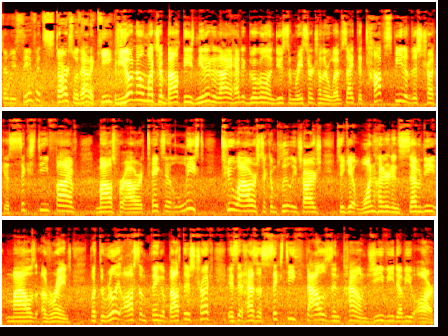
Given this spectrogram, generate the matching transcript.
Should we see if it starts without a key? If you don't know much about these, neither did I. I had to Google and do some research on their website. The top speed of this truck is 65 miles per hour. It takes at least two hours to completely charge to get 170 miles of range. But the really awesome thing about this truck is it has a 60,000 pound GVWR.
